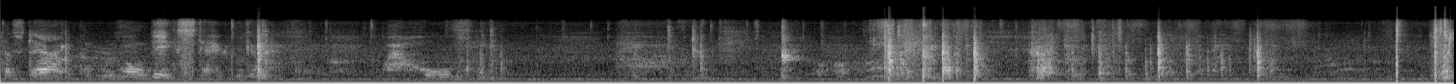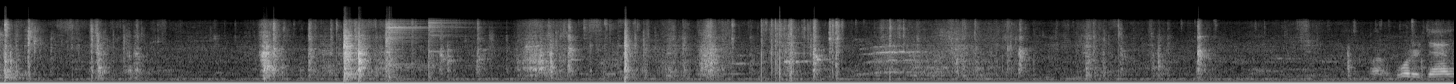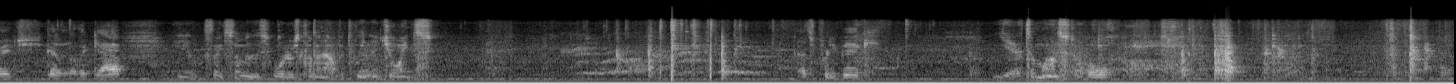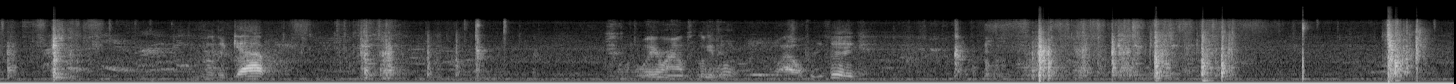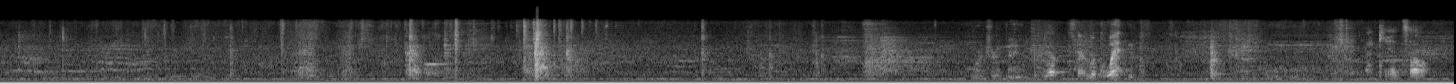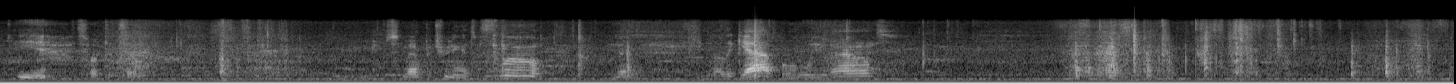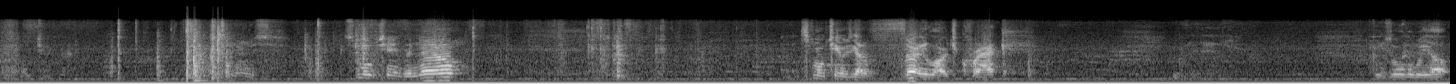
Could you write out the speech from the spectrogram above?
Got a gap. Long Big stack, look at that. Wow, holes. lot of water damage. Got another gap. Yeah, looks like some of this water's coming out between the joints. That's pretty big. Yeah, it's a monster hole. Another gap. All the way around. Look at that. Wow. Pretty big. More dripping. Yep. Does that look wet? I can't tell. Yeah, it's hard to tell. Cement protruding into flue. Yep. Another gap all the way around. Smoke chamber now. Smoke chamber's got a very large crack. goes all the way up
